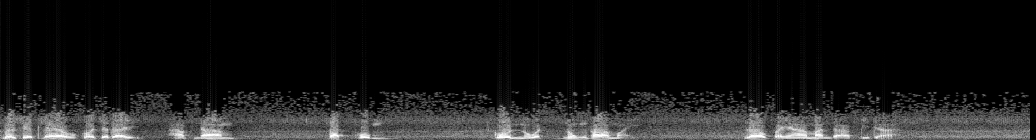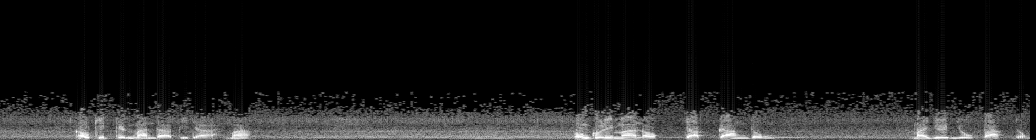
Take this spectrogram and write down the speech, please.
เมื่อเสร็จแล้วก็จะได้อาบน้ำตัดผม โกนหนวดนุ่งผ้าใหม่ แล้วไปหามารดาปิดา เขาคิดถึงมารดาปิดามาก องคุลิมานออกจากกลางดง มายืนอยู่ปากดง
